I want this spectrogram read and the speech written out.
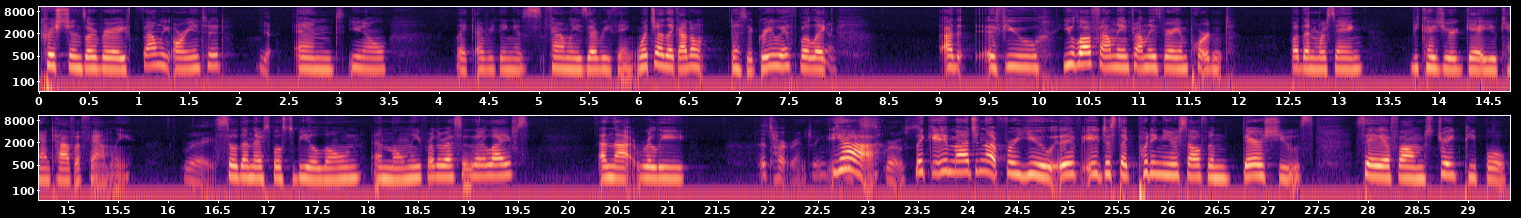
Christians are very family oriented. Yeah. And you know, like everything is family is everything, which I like. I don't disagree with, but like, Yeah. I, if you you love family and family is very important, but then we're saying because you're gay you can't have a family. Right. So then they're supposed to be alone and lonely for the rest of their lives, and that really It's heart wrenching. yeah. It's gross. Like imagine that for you. If it just like putting yourself in their shoes. Say if um straight people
